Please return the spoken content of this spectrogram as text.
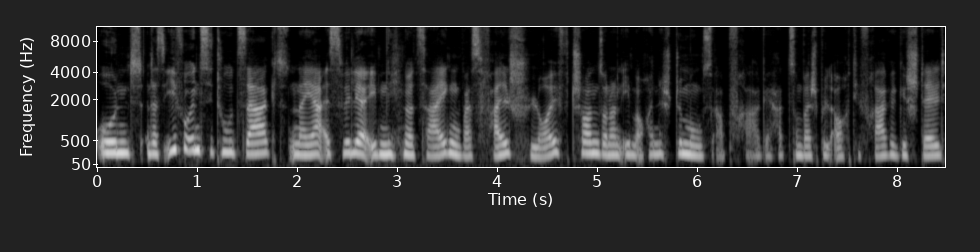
Und das IFO-Institut sagt, naja, es will ja eben nicht nur zeigen, was falsch läuft schon, sondern eben auch eine Stimmungsabfrage. Hat zum Beispiel auch die Frage gestellt,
